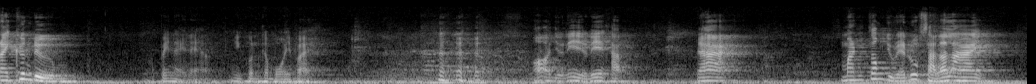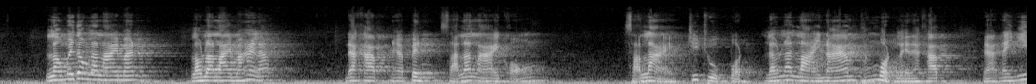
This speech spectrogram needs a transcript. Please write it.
ในเครื่องดื่มไปไหนแล้ว มีคนขโมยไปอ๋ออยู่นี่อยู่นี่ครับนะฮะมันต้องอยู่ในรูปสารละลาย เราไม่ต้องละลายมัน เราละลายมาให้แล้ว นะครับนะเป็นสารละลายของสารลายที่ถูกบดแล้วละลายน้ำทั้งหมดเลยนะครับนะในนี้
